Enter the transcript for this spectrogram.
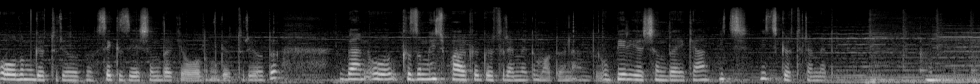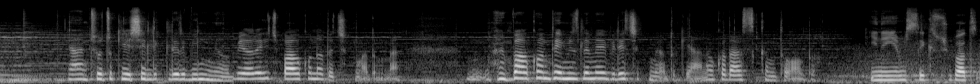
Oğlum götürüyordu. 8 yaşındaki oğlum götürüyordu. Ben o kızımı hiç parka götüremedim o dönemde. O bir yaşındayken hiç hiç götüremedim. Yani çocuk yeşillikleri bilmiyordu. Bir ara hiç balkona da çıkmadım ben. Balkon temizlemeye bile çıkmıyorduk yani. O kadar sıkıntı oldu. Yine 28 Şubat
